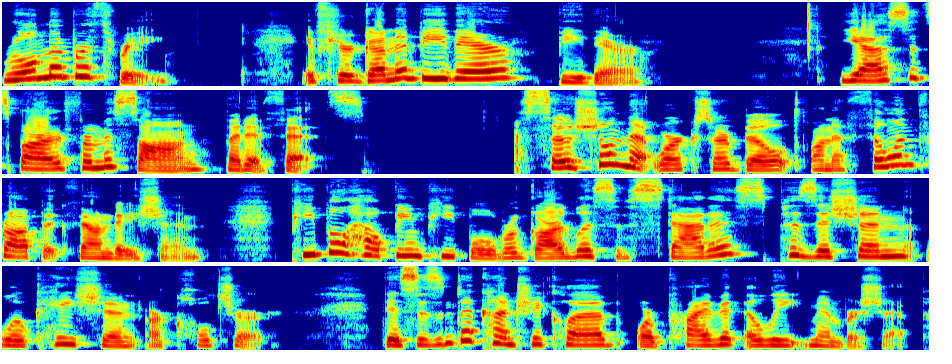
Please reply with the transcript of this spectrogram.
Rule number three if you're going to be there, be there. Yes, it's borrowed from a song, but it fits. Social networks are built on a philanthropic foundation, people helping people regardless of status, position, location, or culture. This isn't a country club or private elite membership.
